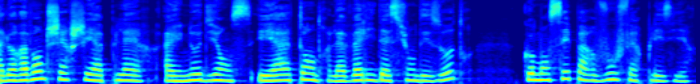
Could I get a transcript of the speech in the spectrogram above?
Alors avant de chercher à plaire à une audience et à attendre la validation des autres, commencez par vous faire plaisir.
